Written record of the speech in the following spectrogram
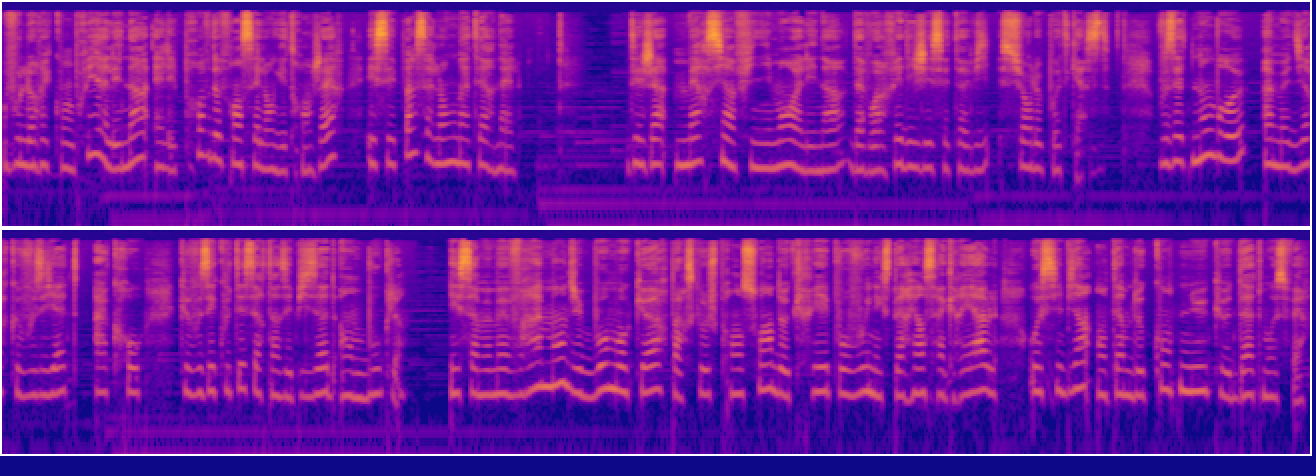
Vous l'aurez compris, Alena, elle est prof de français langue étrangère et c'est pas sa langue maternelle. Déjà, merci infiniment Alena d'avoir rédigé cet avis sur le podcast. Vous êtes nombreux à me dire que vous y êtes accro, que vous écoutez certains épisodes en boucle et ça me met vraiment du baume au cœur parce que je prends soin de créer pour vous une expérience agréable, aussi bien en termes de contenu que d'atmosphère.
